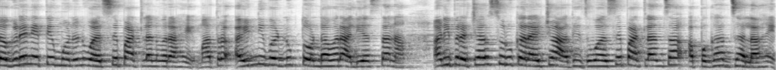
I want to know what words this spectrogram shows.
तगडे नेते म्हणून वळसे पाटलांवर आहे. मात्र ऐन निवडणूक तोंडावर आली असताना आणि प्रचार सुरू करायच्या आधीच वळसे पाटलांचा अपघात झाला आहे.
